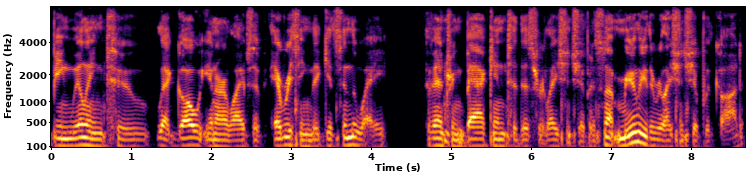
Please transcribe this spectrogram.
being willing to let go in our lives of everything that gets in the way of entering back into this relationship. And it's not merely the relationship with God,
